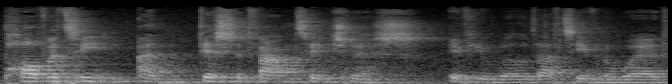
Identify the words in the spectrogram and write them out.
poverty and disadvantagedness, if you will, if that's even a word,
